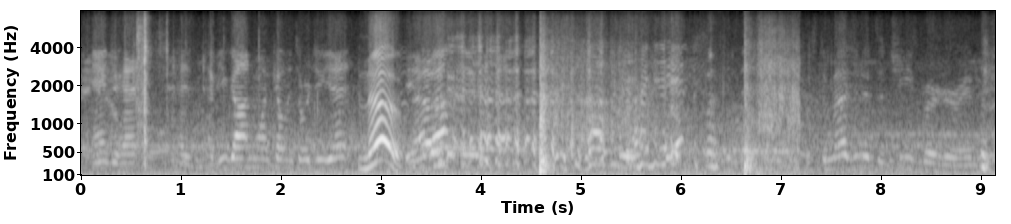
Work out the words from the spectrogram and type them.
Andrew, has, has, have you gotten one coming towards you yet? No! No? Just imagine it's a cheeseburger and no, no,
